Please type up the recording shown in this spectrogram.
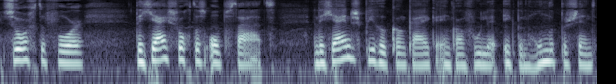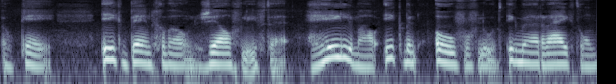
Zorg ervoor dat jij ochtends opstaat en dat jij in de spiegel kan kijken en kan voelen: ik ben 100% oké. Ik ben gewoon zelfliefde. Helemaal. Ik ben overvloed. Ik ben rijkdom.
